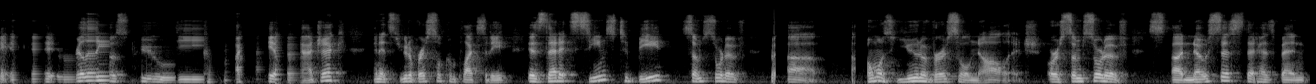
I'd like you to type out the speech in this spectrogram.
it really goes to the complexity of magic and its universal complexity is that it seems to be some sort of uh, almost universal knowledge or some sort of uh, gnosis that has been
